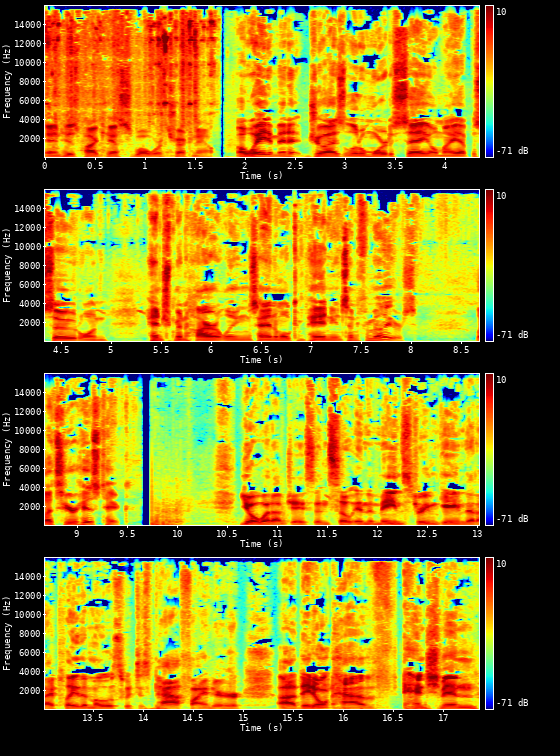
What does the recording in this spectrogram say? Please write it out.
and his podcast is well worth checking out. Oh, wait a minute. Joe has a little more to say on my episode on henchmen, hirelings, animal companions, and familiars. Let's hear his take. Yo, what up, Jason? So, in the mainstream game that I play the most, which is Pathfinder, uh, they don't have henchmen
